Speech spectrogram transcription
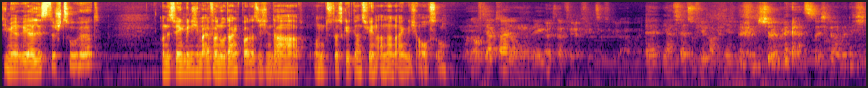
die mir realistisch zuhört. Und deswegen bin ich ihm einfach nur dankbar, dass ich ihn da habe. Und das geht ganz vielen anderen eigentlich auch so. Und auf die Abteilung legen. Das ist wieder viel zu viel Arbeit. Äh, ja, es wäre zu viel Papier. Schön wäre es, ich glaube nicht.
